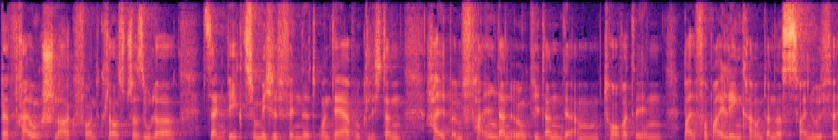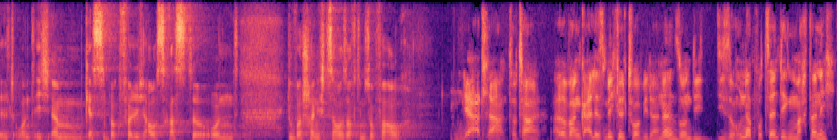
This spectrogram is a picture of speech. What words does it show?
Befreiungsschlag von Klaus Jasula seinen Weg zu Michel findet und der wirklich dann halb im Fallen dann irgendwie dann am Torwart den Ball vorbeilegen kann und dann das 2-0 fällt und ich im Gästeblock völlig ausraste und du wahrscheinlich zu Hause auf dem Sofa auch. Ja, klar, total. Also war ein geiles Micheltor wieder, ne? So, und die, diese hundertprozentigen macht er nicht.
